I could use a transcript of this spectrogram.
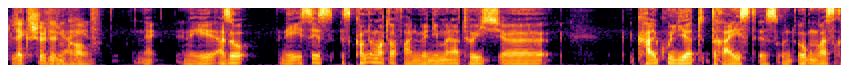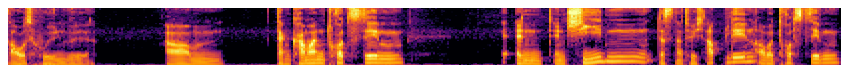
Lex schüttelt den Jein. Kopf. Nee, nee, also, nee, ich seh's, es kommt immer drauf an, wenn jemand natürlich äh, kalkuliert dreist ist und irgendwas rausholen will, ähm, dann kann man trotzdem ent, entschieden das natürlich ablehnen, aber trotzdem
